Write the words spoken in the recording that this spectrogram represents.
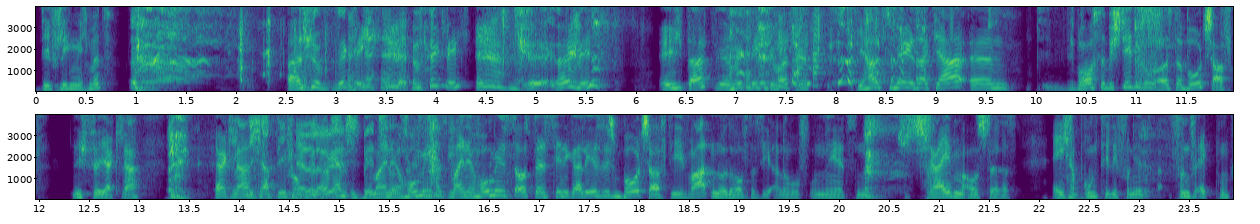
die fliegen nicht mit. also wirklich, wirklich, wirklich. Ich dachte mir wirklich, die, wollten, die haben zu mir gesagt, ja, ähm, du brauchst eine Bestätigung aus der Botschaft. Nicht so, ja klar. Ja klar. Ich habe die vom Ja, Präsidenten, Bitch. Meine Homies, meine Homies aus der senegalesischen Botschaft, die warten nur darauf, dass ich anrufe und mir jetzt ein Schreiben ausstellen lasse. Ey, ich habe rumtelefoniert, fünf Ecken.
